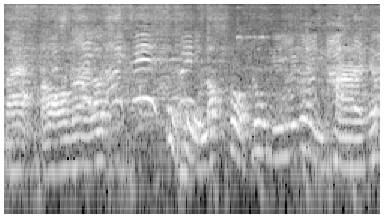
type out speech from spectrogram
แบะต่อมาแล้วโอ้โหล็อกกบลูกนี้ไม่ผ่านครับ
